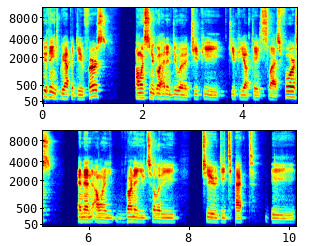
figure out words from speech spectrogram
few things we have to do first. I want to go ahead and do a GP GP update slash force, and then I want to run a utility to detect the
